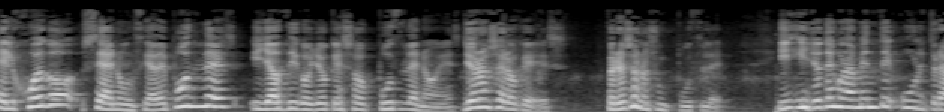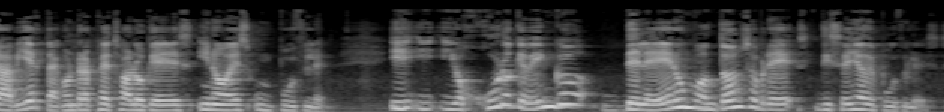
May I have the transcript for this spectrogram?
El juego se anuncia de puzzles y ya os digo yo que eso puzzle no es. Yo no sé lo que es, pero eso no es un puzzle. Y, yo tengo una mente ultra abierta con respecto a lo que es y no es un puzzle. Y os juro que vengo de leer un montón sobre diseño de puzzles.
